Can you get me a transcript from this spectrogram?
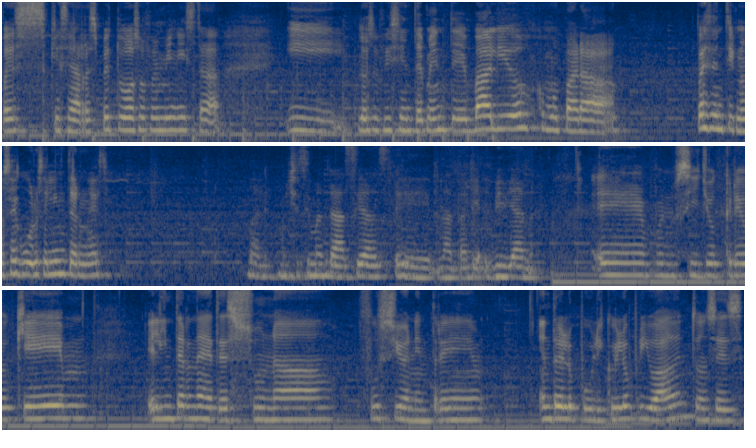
pues que sea respetuoso, feminista y lo suficientemente válido como para pues sentirnos seguros en internet. Vale, muchísimas gracias eh, Natalia. Viviana. Eh, bueno, sí, yo creo que mm, el internet es una fusión entre, entre lo público y lo privado, entonces,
